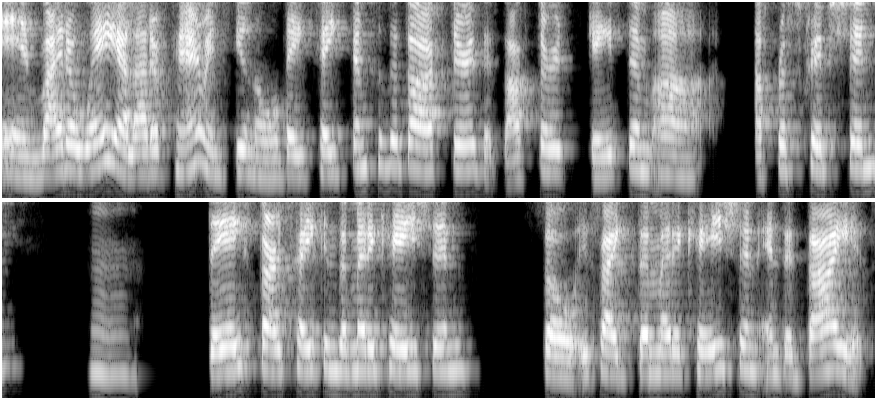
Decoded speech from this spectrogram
And right away, a lot of parents, you know, they take them to the doctor. The doctor gave them a, a prescription. Mm. They start taking the medication. So it's like the medication and the diet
